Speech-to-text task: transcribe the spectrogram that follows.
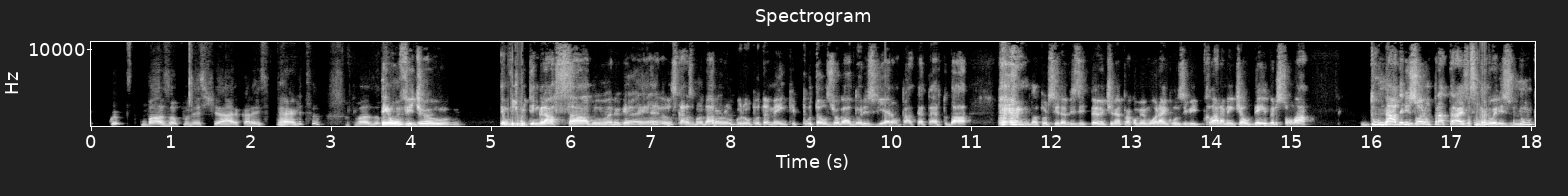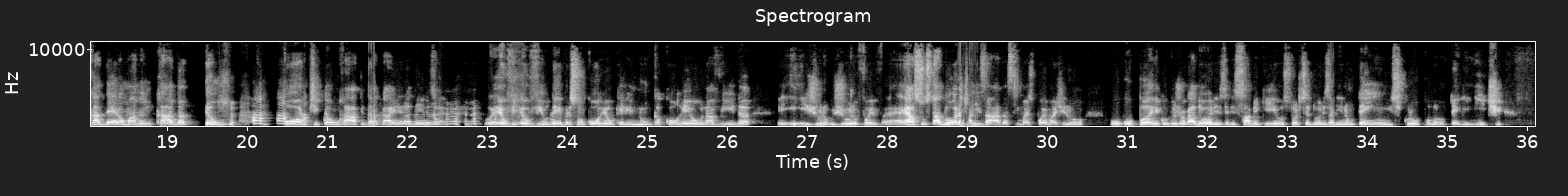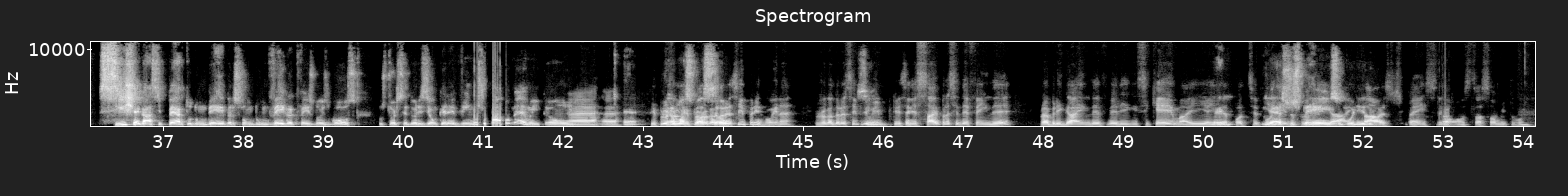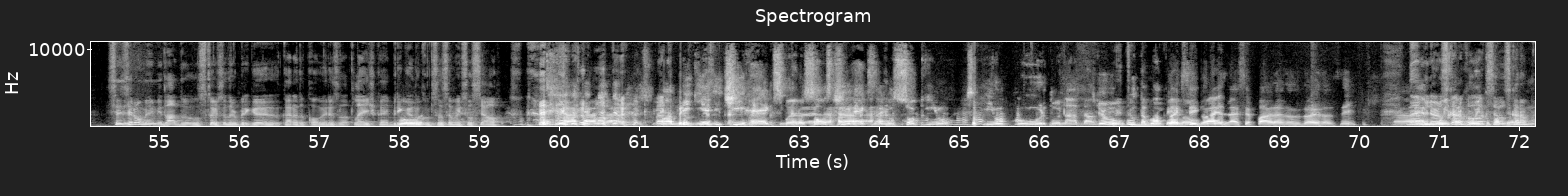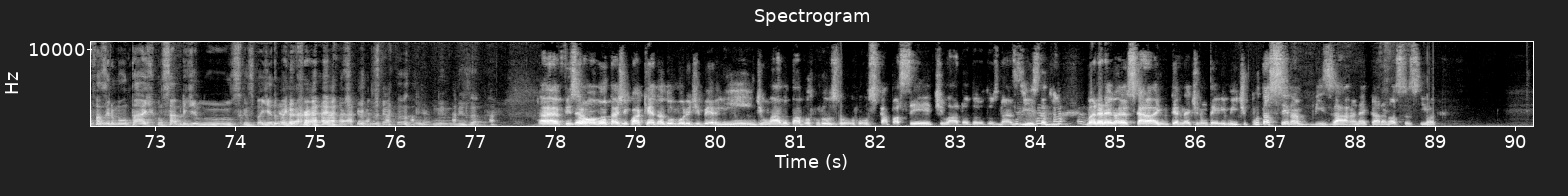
vazou pro vestiário, o cara é esperto. Vazou Tem um vestiário. vídeo. Tem um vídeo muito engraçado, mano. Que é, os caras mandaram no grupo também. Que puta, os jogadores vieram pra, até perto da, da torcida visitante, né, para comemorar, inclusive, claramente é o Daverson lá. Do nada eles olham para trás assim, mano, eles nunca deram uma arrancada tão forte, tão rápida na carreira deles, velho. Eu vi, eu vi o Daverson correr o que ele nunca correu na vida, e, e juro, juro, foi é assustador, a risada assim, mas pô, imagina o, o, o, pânico dos jogadores. Eles sabem que os torcedores ali não têm escrúpulo, não tem limite. Se chegasse perto de um Daverson, de um Veiga que fez dois gols, os torcedores iam querer vir no supapo mesmo. Então, é, é. é e para o é situação... jogador é sempre ruim, né? O jogador é sempre Sim. ruim, porque se ele sai para se defender, para brigar, ele se queima e ainda ele, pode ser punido. E é suspenso, punido. Tal, é suspenso. Então, é uma situação muito ruim. Vocês viram o meme lá dos torcedores brigando, do cara do Palmeiras do Atlético, aí brigando Pô. com o distanciamento social? Uma briguinha de T-Rex, mano. Só os T-Rex ali, um soquinho, soquinho curto, nada. Tinha um puta plexiglass, né? Separando os dois assim. Não, é, é melhor muita, os caras colocam os caras fazendo montagem com sabre de luz, com espadinha do Minecraft. Muito bizarro. É, fizeram uma montagem com a queda do muro de Berlim. De um lado estavam os, os capacetes lá do, do, dos nazistas. Do... Mano, né, cara, a internet não tem limite. Puta cena bizarra, né, cara? Nossa senhora.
